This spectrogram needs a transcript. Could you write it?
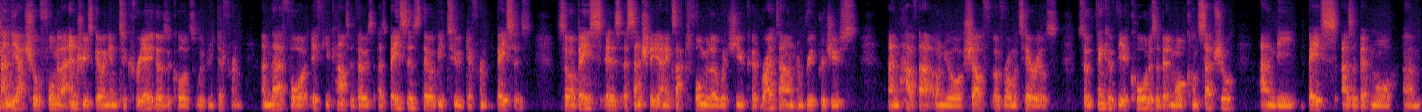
and the actual formula entries going in to create those accords would be different. And therefore, if you counted those as bases, they would be two different bases. So a base is essentially an exact formula which you could write down and reproduce and have that on your shelf of raw materials. So think of the accord as a bit more conceptual and the base as a bit more um,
